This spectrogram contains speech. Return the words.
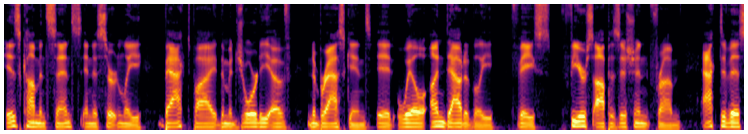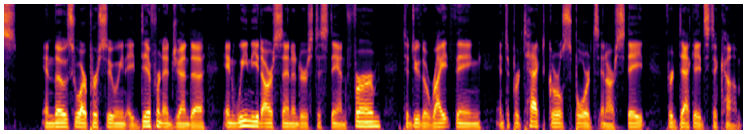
is common sense and is certainly backed by the majority of Nebraskans, it will undoubtedly face fierce opposition from activists and those who are pursuing a different agenda. And we need our senators to stand firm, to do the right thing, and to protect girls' sports in our state for decades to come.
